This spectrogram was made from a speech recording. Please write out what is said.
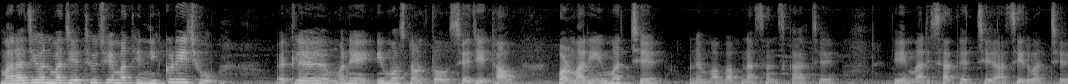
મારા જીવનમાં જે થયું છે એમાંથી નીકળી છું. એટલે મને ઇમોશનલ તો સેજે થાવ. પણ મારી હિંમત છે અને મા બાપના સંસ્કાર છે, એ મારી સાથે જ છે, આશીર્વાદ છે.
